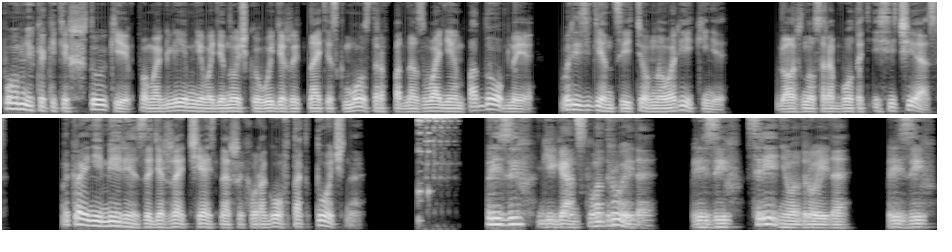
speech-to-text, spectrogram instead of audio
Помню, как эти штуки помогли мне в одиночку выдержать натиск монстров под названием «Подобные» в резиденции Темного Рикини. Должно сработать и сейчас. По крайней мере, задержать часть наших врагов так точно. Призыв гигантского дроида. Призыв среднего дроида. Призыв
